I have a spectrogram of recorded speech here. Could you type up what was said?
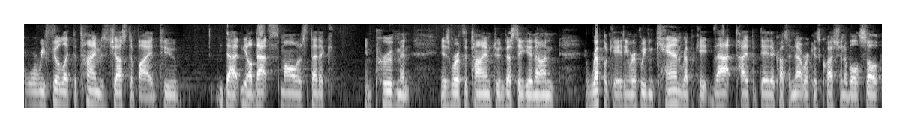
where we feel like the time is justified to that you know that small aesthetic improvement is worth the time to investigate on replicating or if we even can replicate that type of data across a network is questionable so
